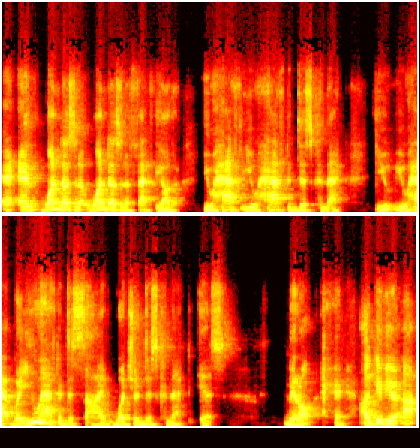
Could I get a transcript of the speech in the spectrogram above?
And, and one doesn't one doesn't affect the other. You have to you have to disconnect. You you have, but you have to decide what your disconnect is. You know, I'll give you, uh,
